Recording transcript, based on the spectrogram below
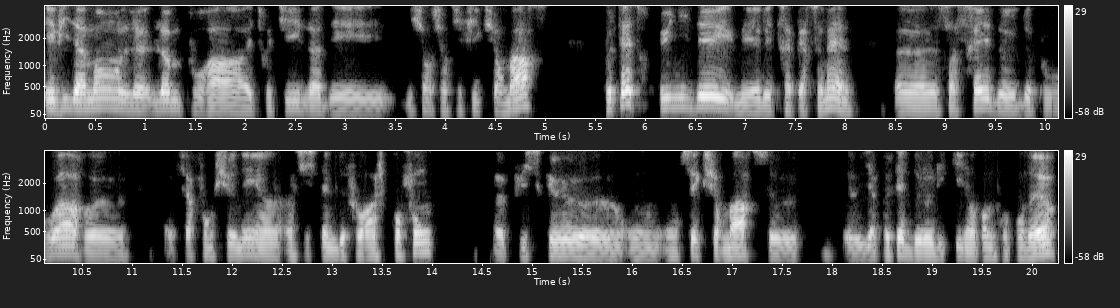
évidemment, l'homme pourra être utile à des missions scientifiques sur Mars. Peut-être une idée, mais elle est très personnelle, euh, ça serait de, de pouvoir euh, faire fonctionner un, un système de forage profond, euh, puisque euh, on, on sait que sur Mars, euh, il y a peut-être de l'eau liquide en grande profondeur.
